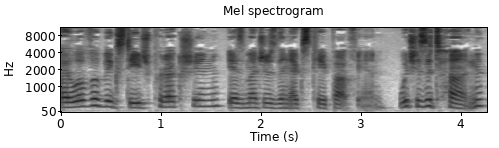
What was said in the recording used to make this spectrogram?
I love a big stage production as much as the next K pop fan, which is a ton.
